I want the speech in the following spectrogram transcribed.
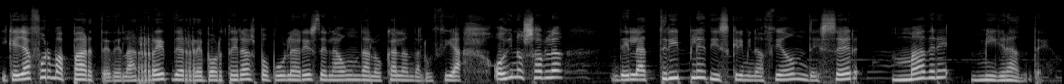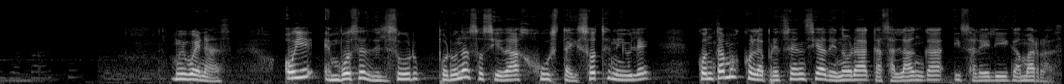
y que ya forma parte de la red de reporteras populares de la onda local Andalucía. Hoy nos habla de la triple discriminación de ser madre migrante. Muy buenas. Hoy en Voces del Sur, por una sociedad justa y sostenible, contamos con la presencia de Nora Casalanga y Sareli Gamarras,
